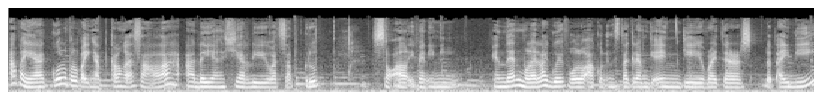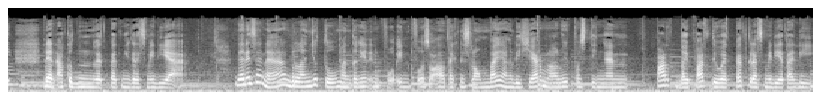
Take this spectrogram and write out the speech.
apa ya gue lupa lupa ingat. Kalau nggak salah ada yang share di WhatsApp grup soal event ini and then mulailah gue follow akun Instagram gmgwriters.id dan akun webpadnya Grace Media dari sana berlanjut tuh mantengin info-info soal teknis lomba yang di-share melalui postingan part by part di webpad Grace Media tadi.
